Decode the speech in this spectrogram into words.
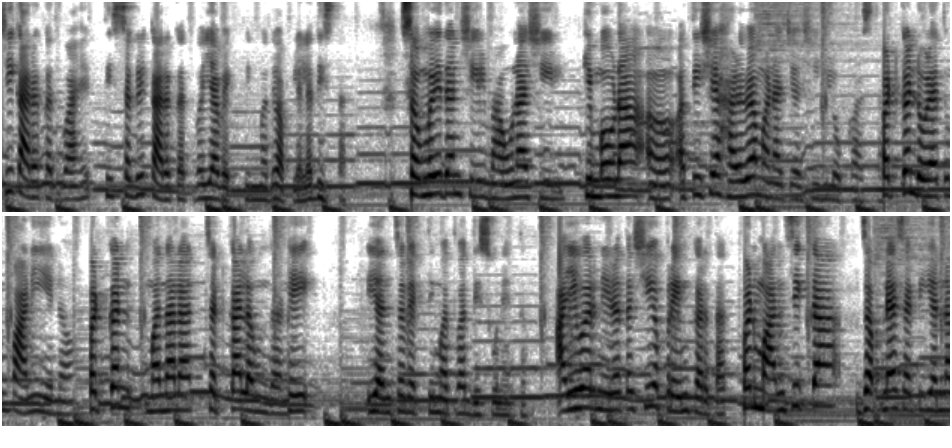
जी कारकत्व आहेत ती सगळी कारकत्व या व्यक्तींमध्ये आपल्याला दिसतात. संवेदनशील भावनाशील किंबहुना अतिशय हळव्या मनाची अशी ही लोक असतात. पटकन डोळ्यातून पाणी येणं पटकन मनाला चटका लावून जाणं हे यांचं व्यक्तिमत्वात दिसून येतं. आईवर निरतशीय प्रेम करतात पण मानसिकता जपण्यासाठी यांना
